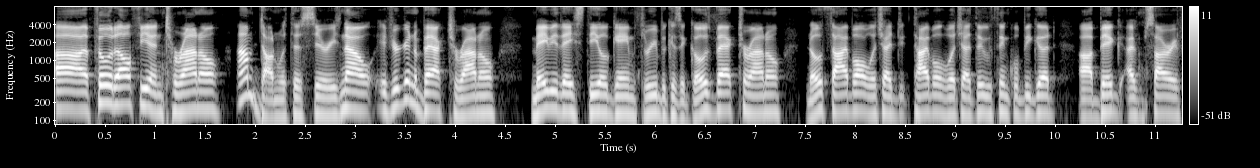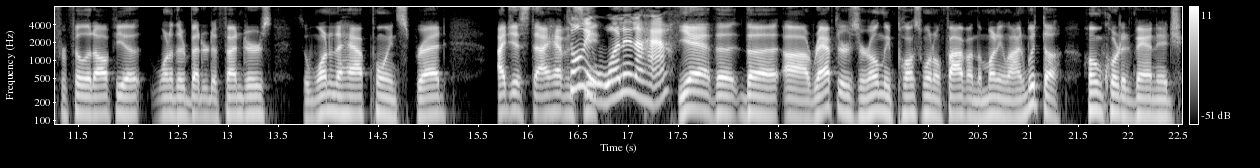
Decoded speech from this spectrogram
Uh, Philadelphia and Toronto. I'm done with this series. Now, if you're going to back Toronto, maybe they steal game 3 because it goes back Toronto. No Thybulle, which I do, thigh ball, which I do think will be good. Uh, big. I'm sorry for Philadelphia, one of their better defenders. So one and a half point spread. I just I haven't It's only seen. one and a half. Yeah, the the uh, Raptors are only plus 105 on the money line with the home court advantage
